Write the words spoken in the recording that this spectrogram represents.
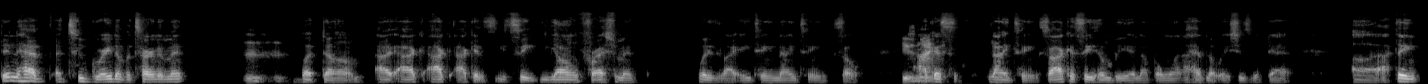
didn't have a too great of a tournament, mm-hmm. but um, I, I, I I can see young freshman, what is it, like 18, 19. So he's 19. I can, 19. So I can see him being number one. I have no issues with that. Uh, I think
